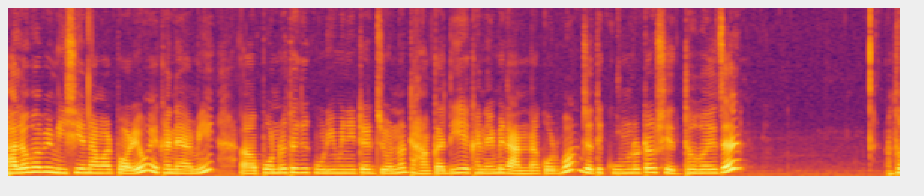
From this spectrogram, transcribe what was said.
ভালোভাবে মিশিয়ে নেওয়ার পরেও এখানে আমি পনেরো থেকে কুড়ি মিনিটের জন্য ঢাকা দিয়ে এখানে আমি রান্না করব, যাতে কুমড়োটাও সেদ্ধ হয়ে যায়। তো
